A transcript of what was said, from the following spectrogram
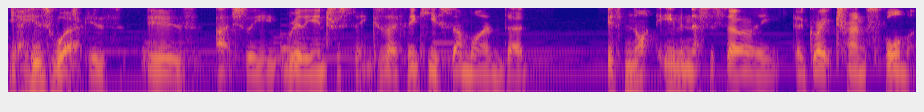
yeah, his work is is actually really interesting because I think he's someone that is not even necessarily a great transformer,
